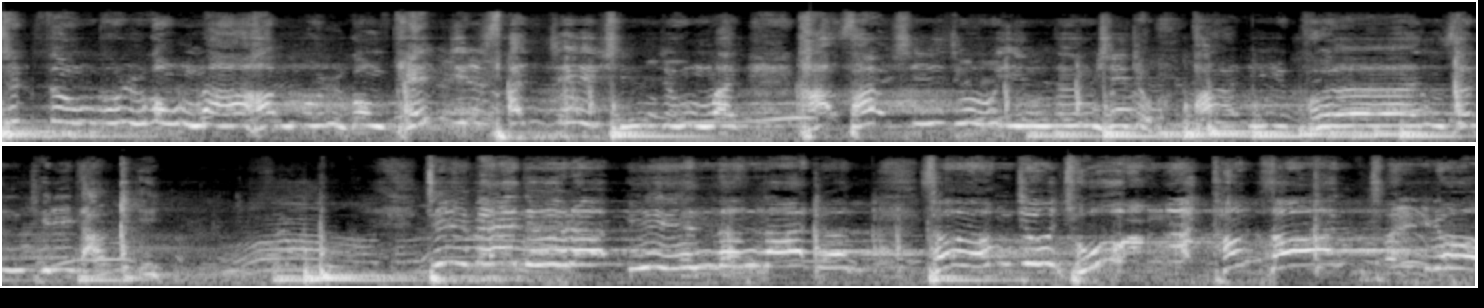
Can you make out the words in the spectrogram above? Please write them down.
즉성불공 남불공 백일산지 신중만 가사시주 인등시주 다리권선 길잡기. 집에 들어 있는 날은 성주 조항아 탐산철려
